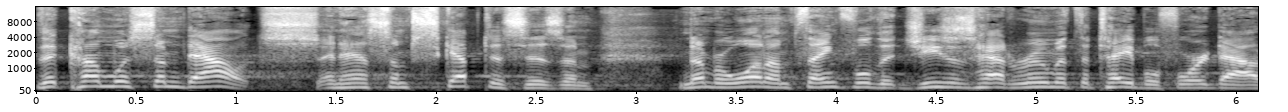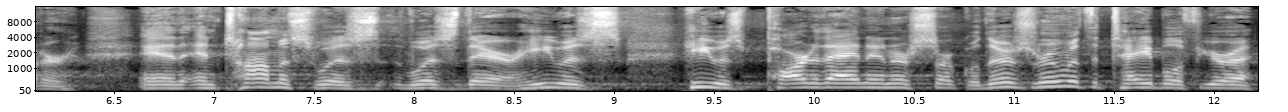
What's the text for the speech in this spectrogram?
that come with some doubts and has some skepticism. Number one, I'm thankful that Jesus had room at the table for a doubter, and, and Thomas was, was there. He was, he was part of that inner circle. There's room at the table if you're a,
